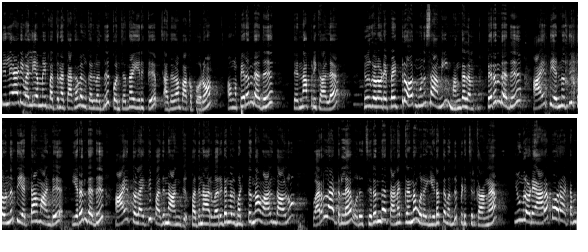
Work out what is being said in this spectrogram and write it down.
தில்லையாடி வள்ளியம்மை பற்றின தகவல்கள் வந்து கொஞ்சம் தான் இருக்குது அதை தான் பார்க்க போகிறோம் அவங்க பிறந்தது தென்னாப்பிரிக்காவில் இவர்களுடைய பெற்றோர் முனுசாமி மங்கலம் பிறந்தது ஆயிரத்தி எண்ணூற்றி தொண்ணூற்றி எட்டாம் ஆண்டு. இறந்தது ஆயிரத்தி தொள்ளாயிரத்தி பதினான்கு. பதினாறு வருடங்கள் மட்டும்தான் வாழ்ந்தாலும் வரலாற்றில் ஒரு சிறந்த தனக்குன்னு ஒரு இடத்தை வந்து பிடிச்சிருக்காங்க. இவங்களுடைய அறப்போராட்டம்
